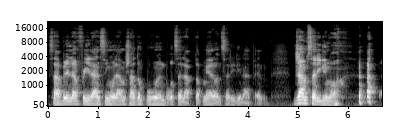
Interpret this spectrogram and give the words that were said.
Sabi nila freelancing, wala masyadong puhunan bukod sa laptop. Meron, sarili natin. Jam, sarili mo.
